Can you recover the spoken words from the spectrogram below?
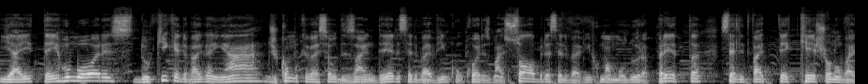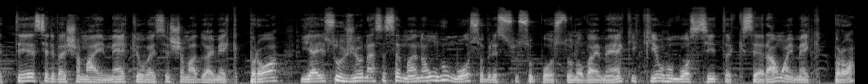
E aí tem rumores do que, que ele vai ganhar, de como que vai ser o design dele, se ele vai vir com cores mais sóbrias, se ele vai vir com uma moldura preta, se ele vai ter queixo ou não vai ter, se ele vai chamar iMac ou vai ser chamado iMac Pro. E aí surgiu nessa semana um rumor sobre esse suposto novo iMac, que o rumor cita que será um iMac Pro.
